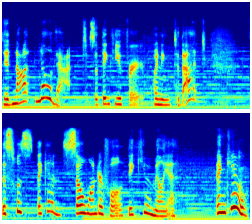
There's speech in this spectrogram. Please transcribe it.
did not know that. So thank you for pointing to that. This was again so wonderful. Thank you, Amelia. Thank you.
